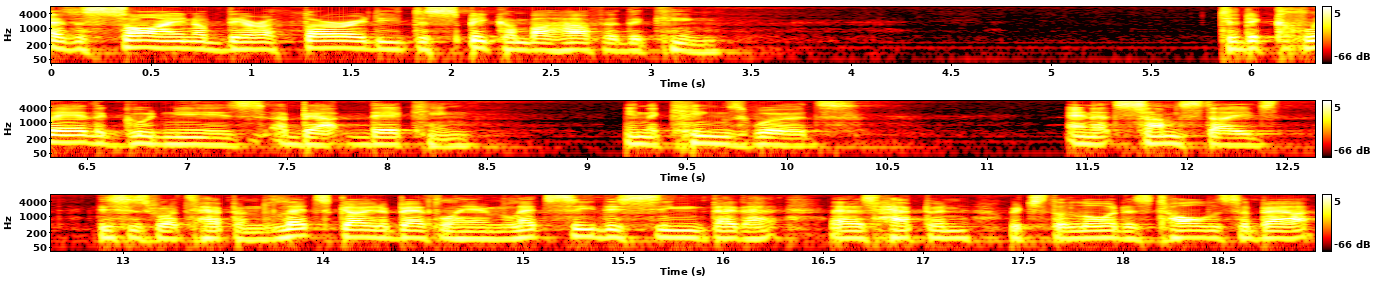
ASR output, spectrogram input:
as a sign of their authority to speak on behalf of the king, to declare the good news about their king in the king's words. And at some stage, this is what's happened. Let's go to Bethlehem. Let's see this thing that, that has happened, which the Lord has told us about.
